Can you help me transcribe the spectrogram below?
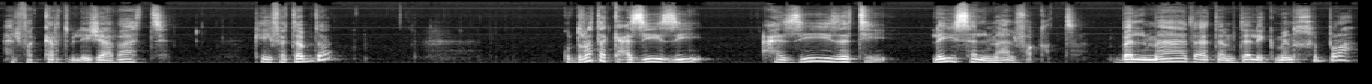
هل فكرت بالإجابات؟ كيف تبدأ؟ قدرتك عزيزي عزيزتي ليس المال فقط. بل ماذا تمتلك من خبرة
